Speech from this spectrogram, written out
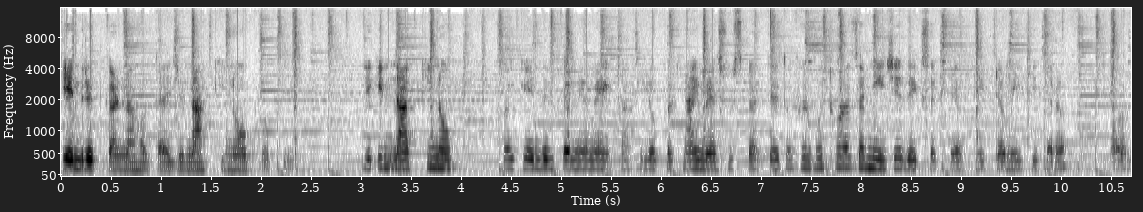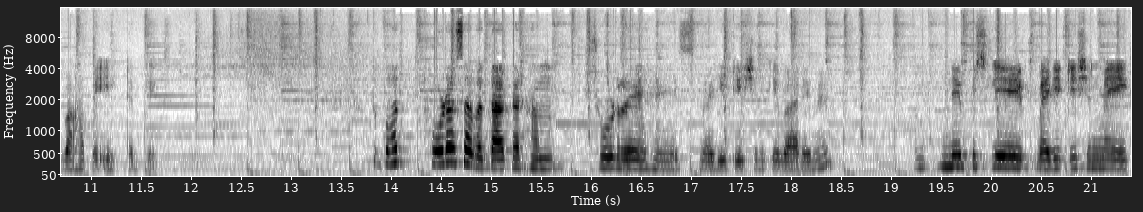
केंद्रित करना होता है, जो नाक की नोक होती है। लेकिन नाक की नोक पर केंद्रित करने में काफ़ी लोग कठिनाई महसूस करते हैं तो फिर वो थोड़ा सा नीचे देख सकते हैं, अपनी टमी की तरफ़। और वहाँ पे एक टक देख सकते हैं। तो बहुत थोड़ा सा बताकर हम छोड़ रहे हैं इस मेडिटेशन के बारे में। हमने पिछले मेडिटेशन में एक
